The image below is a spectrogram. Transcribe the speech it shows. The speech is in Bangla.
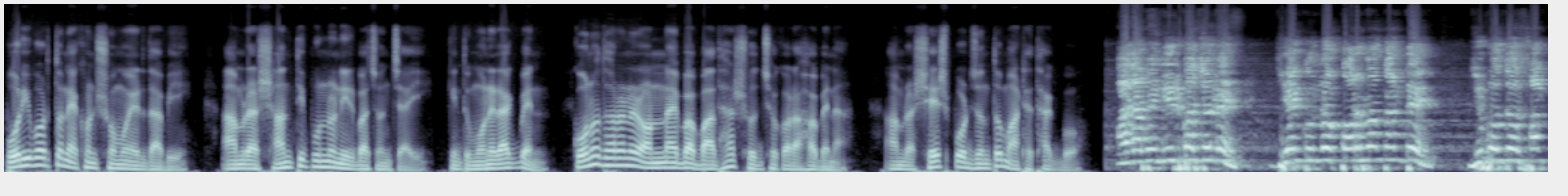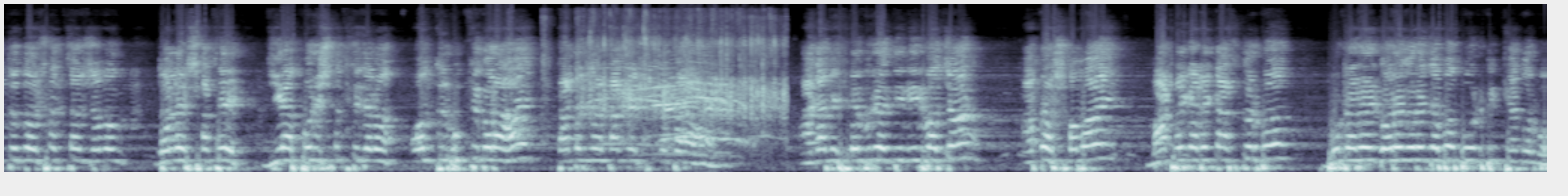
পরিবর্তন এখন সময়ের দাবি। আমরা শান্তিপূর্ণ নির্বাচন চাই, কিন্তু মনে রাখবেন, কোনো ধরনের অন্যায় বা বাধা সহ্য করা হবে না। আমরা শেষ পর্যন্ত মাঠে থাকব। আগামী নির্বাচনে যে কোনো কর্মকাণ্ডে যুবদল, ছাত্রদল, স্বেচ্ছাসেবক দলের সাথে জিয়া পরিষদকে যেন অন্তর্ভুক্ত করা হয়, তাদের টাকা সুযোগ করা হয়। আগামী ফেব্রুয়ারিতে নির্বাচন, আমরা সবাই মাঠে ঘাটে কাজ করব, ভোটারের ঘরে ঘরে যাব, ভোট ভিক্ষা করব।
